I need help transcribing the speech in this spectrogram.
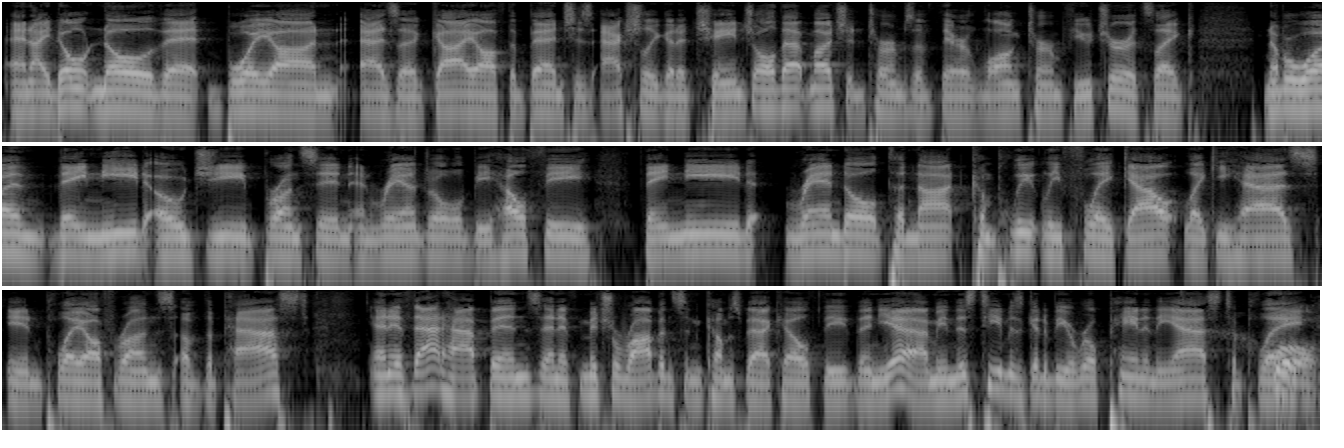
And I don't know that Bojan as a guy off the bench is actually going to change all that much in terms of their long term future. It's like, Number one, they need OG, Brunson, and Randle to be healthy. They need Randle to not completely flake out like he has in playoff runs of the past. And if that happens, and if Mitchell Robinson comes back healthy, then yeah, I mean, this team is going to be a real pain in the ass to play cool.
